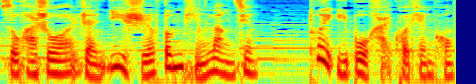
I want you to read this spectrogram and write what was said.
俗话说：“忍一时风平浪静，退一步海阔天空。”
